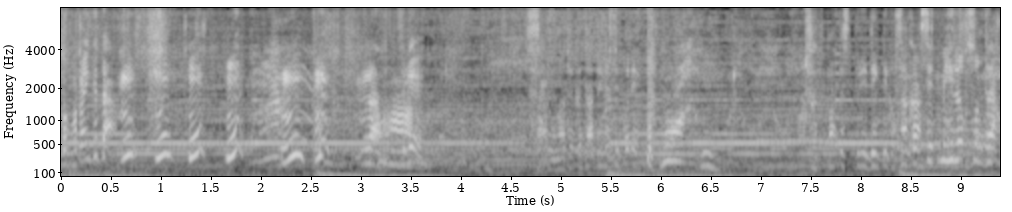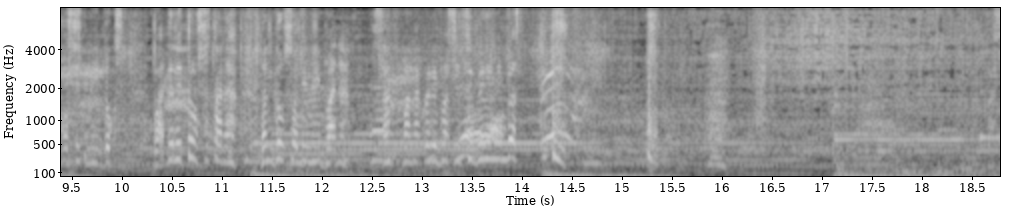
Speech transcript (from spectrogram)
Papatayin kita. Sige. Sabi mo ka dati nasi din. Sa patas pinidikti ko sa krasit mihilok sundra ko sit midoks. Pada retro sa tana. Nanggaw sa limibana. San pala ko ni basit sa bininimbas. Pas,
